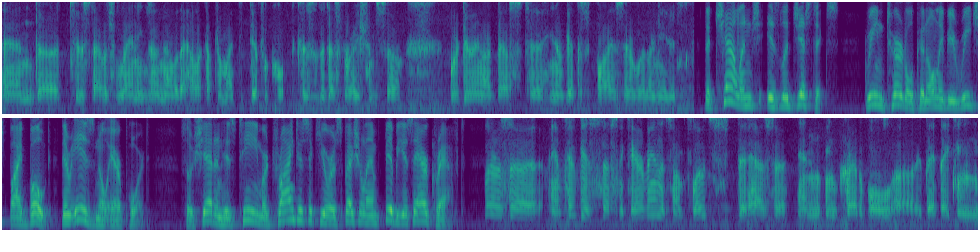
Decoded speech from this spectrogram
and uh, to establish a landing zone now with a helicopter might be difficult because of the desperation. So we're doing our best to, you know, get the supplies there where they're needed. The challenge is logistics. Green Turtle can only be reached by boat. There is no airport so Shedd and his team are trying to secure a special amphibious aircraft. There's an amphibious Cessna Caravan that's on floats that has a, an incredible, uh, they, they can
